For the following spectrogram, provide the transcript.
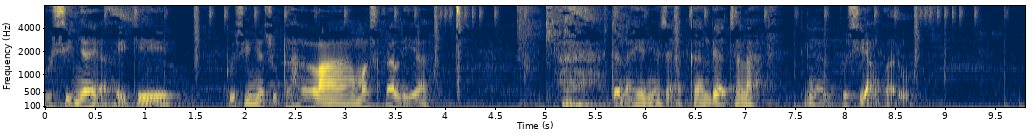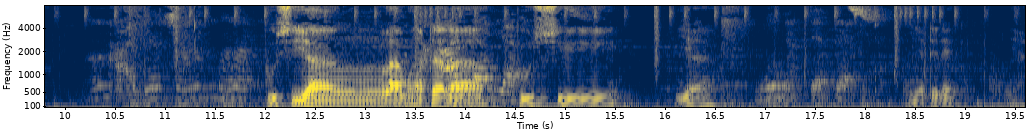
businya ya. Ini businya sudah lama sekali ya. Dan akhirnya saya ganti aja lah dengan busi yang baru. Busi yang lama adalah busi ya. Punya dedek. Ya.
